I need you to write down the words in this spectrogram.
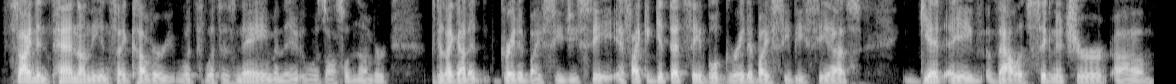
signed in pen on the inside cover with with his name and it was also numbered because I got it graded by CGC. If I could get that same book graded by CBCS, get a valid signature um,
